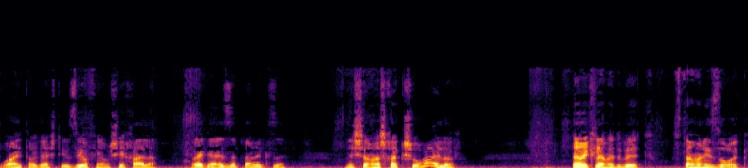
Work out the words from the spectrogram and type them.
וואי, התרגשתי, איזה יופי, ימשיך הלאה. רגע, איזה פרק זה? נשמה שלך קשורה אליו. פרק ל"ב, סתם אני זורק.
